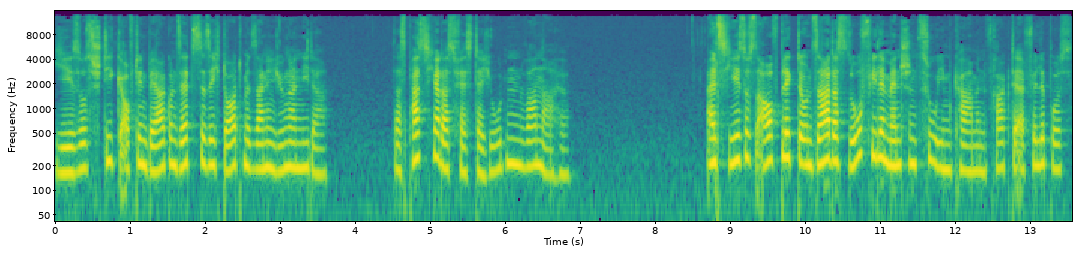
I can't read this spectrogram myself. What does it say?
Jesus stieg auf den Berg und setzte sich dort mit seinen Jüngern nieder. Das Pascha, das Fest der Juden, war nahe. Als Jesus aufblickte und sah, dass so viele Menschen zu ihm kamen, fragte er Philippus,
